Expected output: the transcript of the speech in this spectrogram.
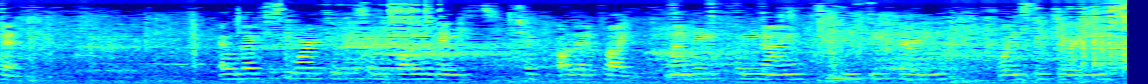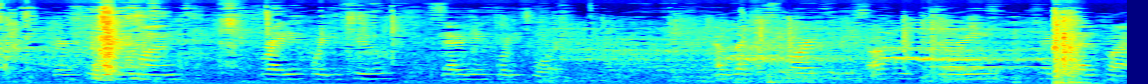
ten. I would like to see more activities on the following days, check all that apply. Monday 29, Tuesday 30, Wednesday 30, Thursday 31, Friday 42, Saturday 44. I would like to see more activities offered during check all that apply.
